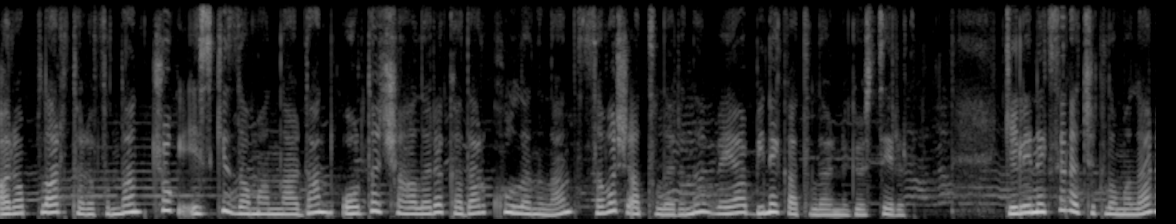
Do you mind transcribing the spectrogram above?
Araplar tarafından çok eski zamanlardan orta çağlara kadar kullanılan savaş atlarını veya binek atlarını gösterir. Geleneksel açıklamalar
